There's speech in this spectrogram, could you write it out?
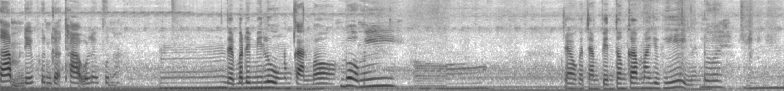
ซ้ำเด้เพิ่นก็เฒ่าแล้วพุ่นน่ะอืมแต่บ่ได้มีลูกนํกันบ่บ่มีอ๋อเจ้าก็จำเป็นต้องกลับมาอยู่พี่บัดโดนี้ยอืม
